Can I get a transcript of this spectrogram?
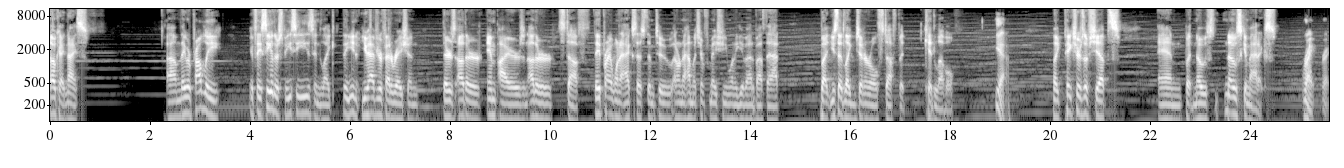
Okay, nice. Um, they would probably, if they see other species and like the, you know, you have your federation. There's other empires and other stuff. They probably want to access them too. I don't know how much information you want to give out about that, but you said like general stuff, but kid level. Yeah. like pictures of ships, and but no no schematics. Right. Right.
